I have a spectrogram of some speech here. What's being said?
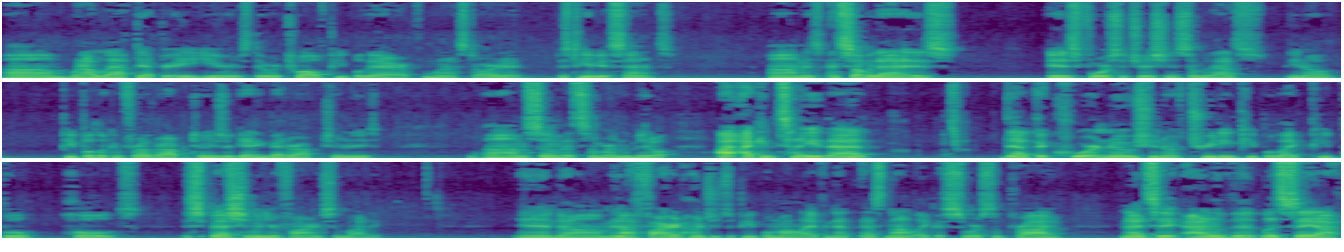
um, when I left after eight years, there were 12 people there from when I started, just to give you a sense. Um, and, and some of that is, is forced attrition. Some of that's, you know, people looking for other opportunities or getting better opportunities. Um, some of it's somewhere in the middle. I, I can tell you that that the core notion of treating people like people holds, especially when you're firing somebody. And um, and I fired hundreds of people in my life, and that, that's not like a source of pride. And I'd say out of the, let's say I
